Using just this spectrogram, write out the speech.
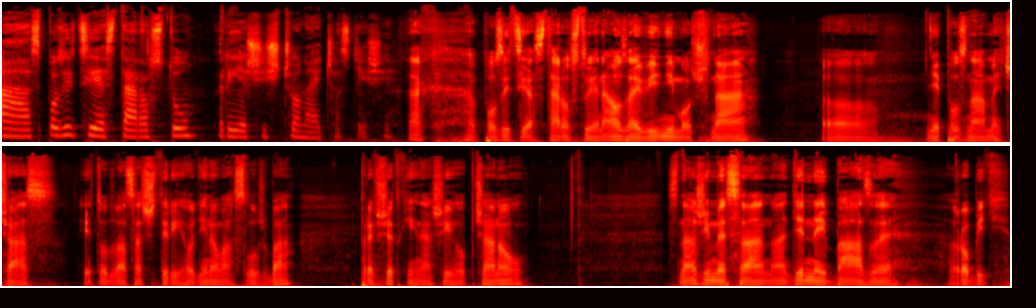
A z pozície starostu riešiš čo najčastejšie? Tak, pozícia starostu je naozaj výnimočná. E, nepoznáme čas, je to 24-hodinová služba pre všetkých našich občanov. Snažíme sa na dennej báze robiť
